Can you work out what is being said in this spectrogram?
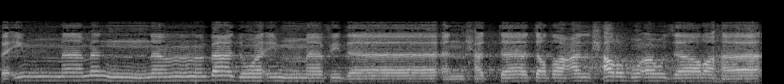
فإما منا بعد وإما فداء حتى تضع الحرب أوزارها.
